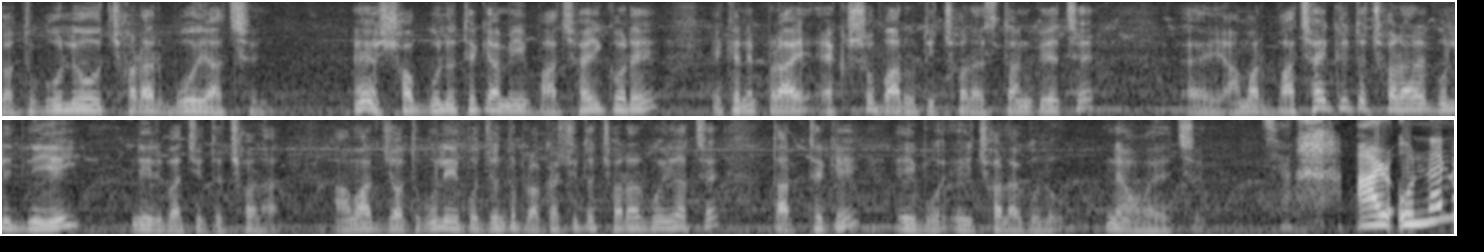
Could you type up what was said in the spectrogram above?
যতগুলো ছড়ার বই আছে হ্যাঁ সবগুলো থেকে আমি বাছাই করে এখানে প্রায় একশো বারোটি ছড়া স্থান পেয়েছে। আমার বাছাইকৃত ছড়াগুলি নিয়েই নির্বাচিত ছড়া। আমার যতগুলো এই পর্যন্ত প্রকাশিত ছড়ার বই আছে তার থেকে এই বই এই ছড়াগুলো নেওয়া হয়েছে। আচ্ছা আর অন্যান্য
